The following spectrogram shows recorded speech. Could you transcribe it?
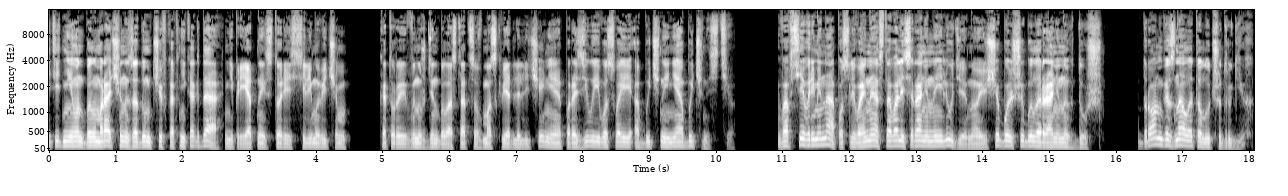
эти дни он был мрачен и задумчив как никогда. Неприятная история с Селимовичем, который вынужден был остаться в Москве для лечения, поразила его своей обычной необычностью. Во все времена после войны оставались раненые люди, но еще больше было раненых душ. Дронго знал это лучше других.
